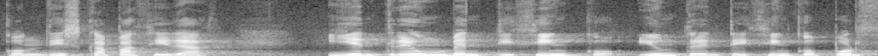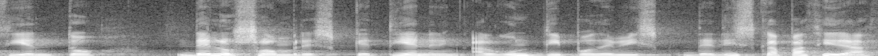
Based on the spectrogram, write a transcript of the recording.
con discapacidad y entre un 25 y un 35% de los hombres que tienen algún tipo de, de, discapacidad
